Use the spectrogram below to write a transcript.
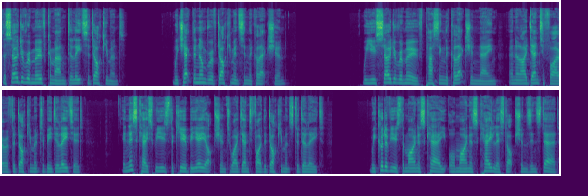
The soda remove command deletes a document. We check the number of documents in the collection. We use soda remove passing the collection name and an identifier of the document to be deleted. In this case we use the QBE option to identify the documents to delete. We could have used the minus "-k" or minus "-k" list options instead.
